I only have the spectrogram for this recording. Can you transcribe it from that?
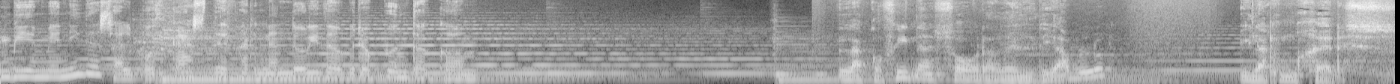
Bienvenidos al podcast de fernandovidobro.com. La cocina es obra del diablo y las mujeres.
